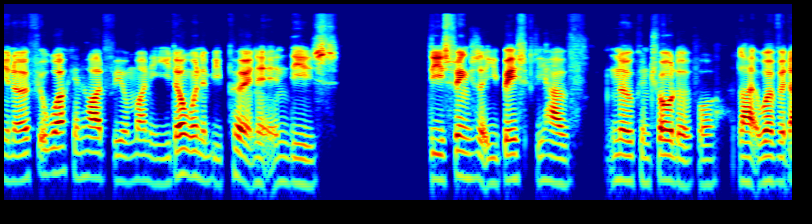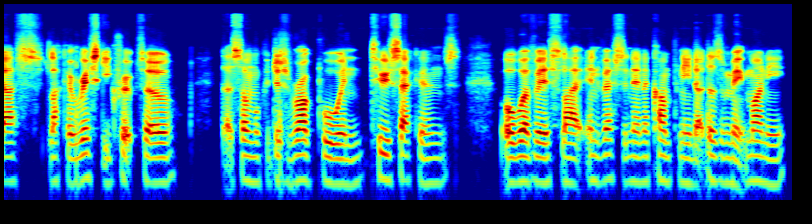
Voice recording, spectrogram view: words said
you know, if you're working hard for your money, you don't want to be putting it in these these things that you basically have no control over, like whether that's like a risky crypto that someone could just rug pull in two seconds, or whether it's like investing in a company that doesn't make money.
